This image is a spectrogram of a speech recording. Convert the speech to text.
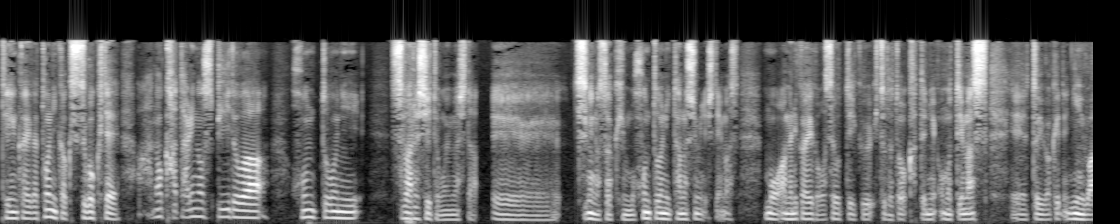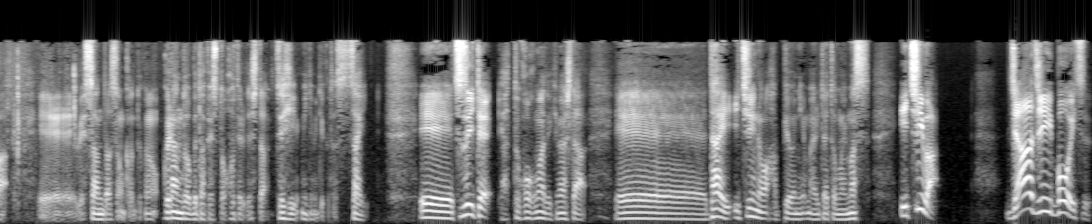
展開がとにかくすごくて、あの語りのスピードは本当に素晴らしいと思いました。えー、次の作品も本当に楽しみにしています。もうアメリカ映画を背負っていく人だと勝手に思っています。えー、というわけで2位は、えー、ウェス・アンダーソン監督のグランド・オブ・ダペスト・ホテルでした。ぜひ見てみてください。えー、続いて、やっとここまで来ました。えー、第1位の発表に参りたいと思います。1位は、ジャージー・ボーイズ、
